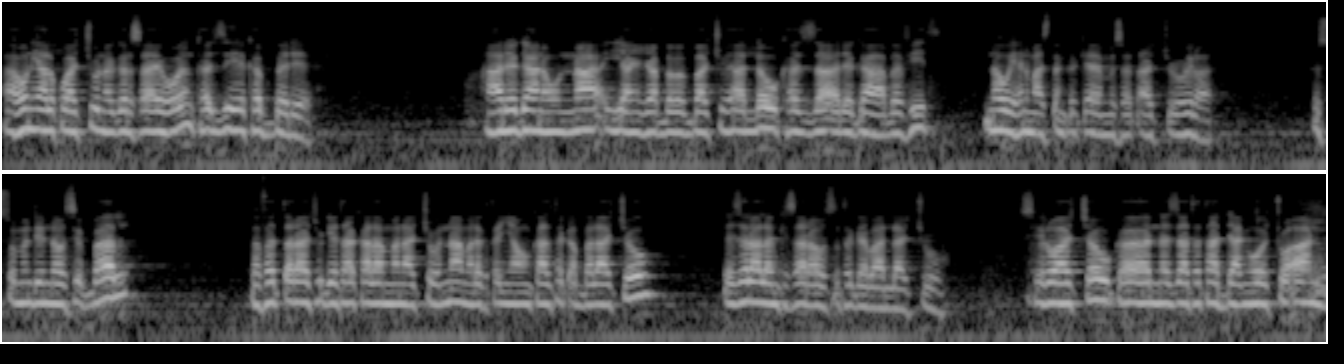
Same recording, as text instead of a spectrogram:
አሁን ያልኳችሁ ነገር ሳይሆን ከዚህ የከበደ አደጋ ነውና እያንዣበበባችሁ ያለው ከዛ አደጋ በፊት ነው ይህን ማስጠንቀቂያ የምሰጣችሁ ይለዋል እሱ ምንድ ነው ሲባል በፈጠራችሁ ጌታ ካላመናችሁና መለክተኛውን ካልተቀበላችሁ የዘላለም ኪሳራ ውስጥ ትገባላችሁ ሲሏቸው ከነዛ ተታዳሚዎቹ አንዱ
